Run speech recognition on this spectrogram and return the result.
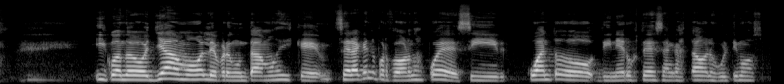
Y cuando llamo, le preguntamos, que, ¿será que por favor nos puede decir cuánto dinero ustedes se han gastado en los últimos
